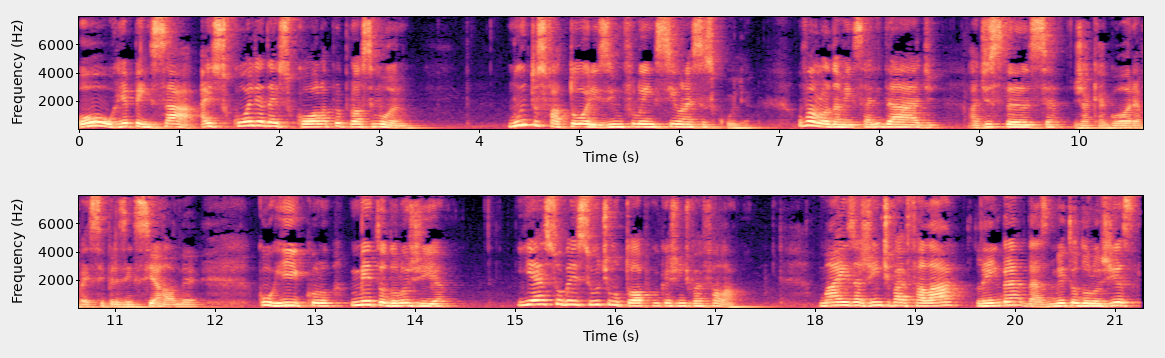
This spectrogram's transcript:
ou repensar a escolha da escola para o próximo ano. Muitos fatores influenciam nessa escolha. O valor da mensalidade, a distância, já que agora vai ser presencial, né? Currículo, metodologia. E é sobre esse último tópico que a gente vai falar. Mas a gente vai falar, lembra, das metodologias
